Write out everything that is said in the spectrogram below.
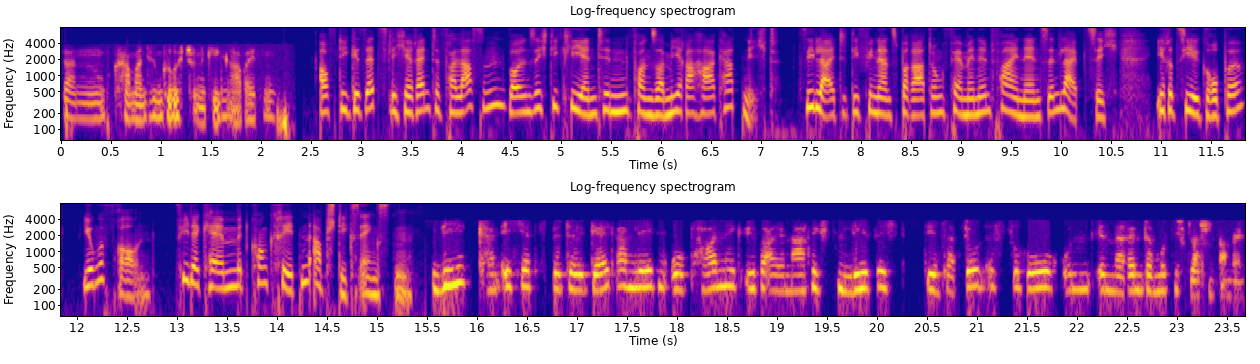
dann kann man diesem Gerücht schon entgegenarbeiten. Auf die gesetzliche Rente verlassen wollen sich die Klientinnen von Samira Harkart nicht. Sie leitet die Finanzberatung Feminine Finance in Leipzig. Ihre Zielgruppe junge Frauen. Viele kämen mit konkreten Abstiegsängsten. Wie kann ich jetzt bitte Geld anlegen? Oh, Panik, überall Nachrichten lese ich. Die Inflation ist zu hoch und in der Rente muss ich Flaschen sammeln.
